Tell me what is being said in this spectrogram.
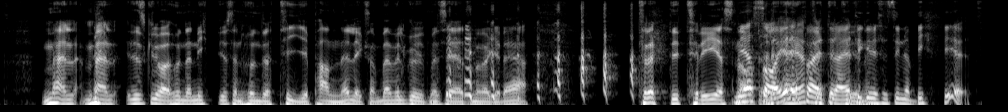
Men, men det skulle vara 190 och sen 110 pannor liksom. Vem vill gå ut med och säga att man väger det? 33 snart. Men jag sa ju det förut idag, jag 33 tycker det ser så himla biffig ut.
